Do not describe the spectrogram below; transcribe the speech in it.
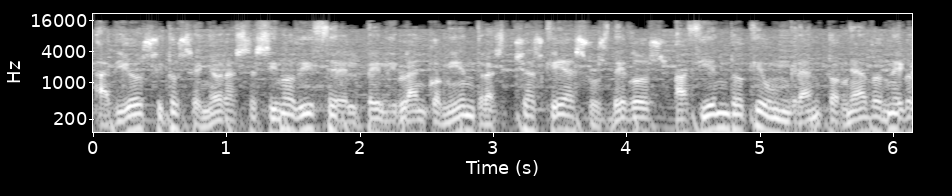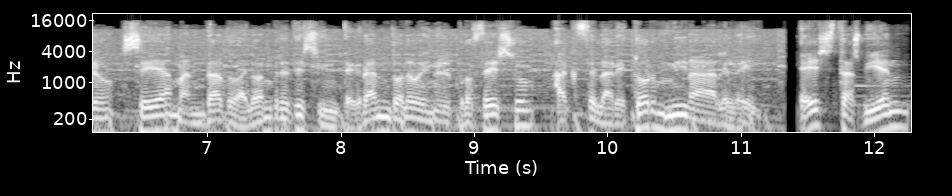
Adiósito señor asesino dice el peli blanco mientras chasquea sus dedos haciendo que un gran tornado negro sea mandado al hombre desintegrándolo en el proceso, Accelerator mira a Lelei. ¿Estás bien?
